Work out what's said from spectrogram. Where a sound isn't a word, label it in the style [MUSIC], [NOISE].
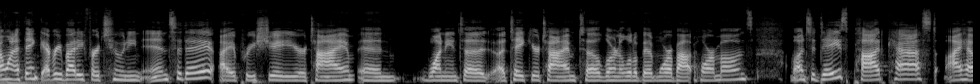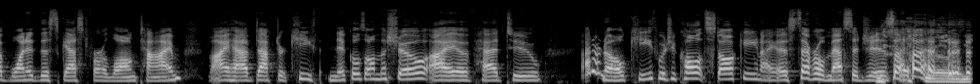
I want to thank everybody for tuning in today. I appreciate your time and wanting to uh, take your time to learn a little bit more about hormones. On today's podcast, I have wanted this guest for a long time. I have Dr. Keith Nichols on the show. I have had to I don't know, Keith, would you call it stalking? I have several messages [LAUGHS] [LAUGHS] oh.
